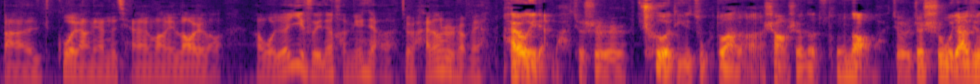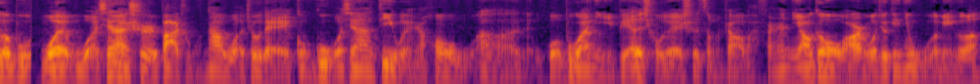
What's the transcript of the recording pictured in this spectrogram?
把过两年的钱往里捞一捞。啊，我觉得意思已经很明显了，就是还能是什么呀？还有一点吧，就是彻底阻断了上升的通道吧。就是这十五家俱乐部，我我现在是霸主，那我就得巩固我现在的地位。然后呃，我不管你别的球队是怎么着吧，反正你要跟我玩，我就给你五个名额，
